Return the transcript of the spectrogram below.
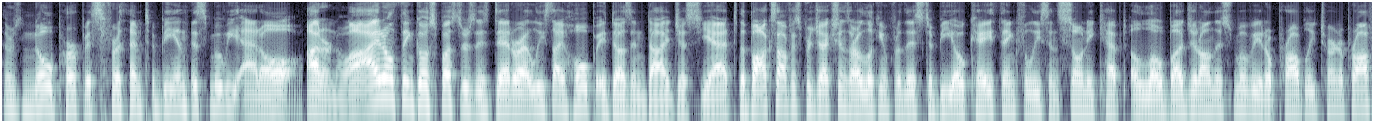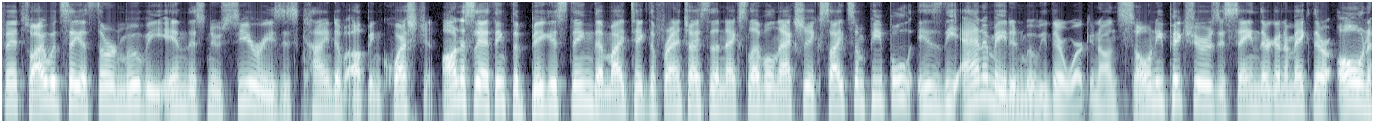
there's no purpose for them to be in this movie at all. I don't know. I don't think Ghostbusters is dead, or at least I hope it doesn't die just yet. The box office projections are looking for this to be okay. Thankfully, since Sony kept a low budget on this movie, it'll probably turn a profit. So I would say a third movie in this new series is kind of up in question. Honestly, I think the biggest thing that might take the franchise to the next level and actually excite some people is the animated movie they're working on. Sony Pictures is saying they're going to make their own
